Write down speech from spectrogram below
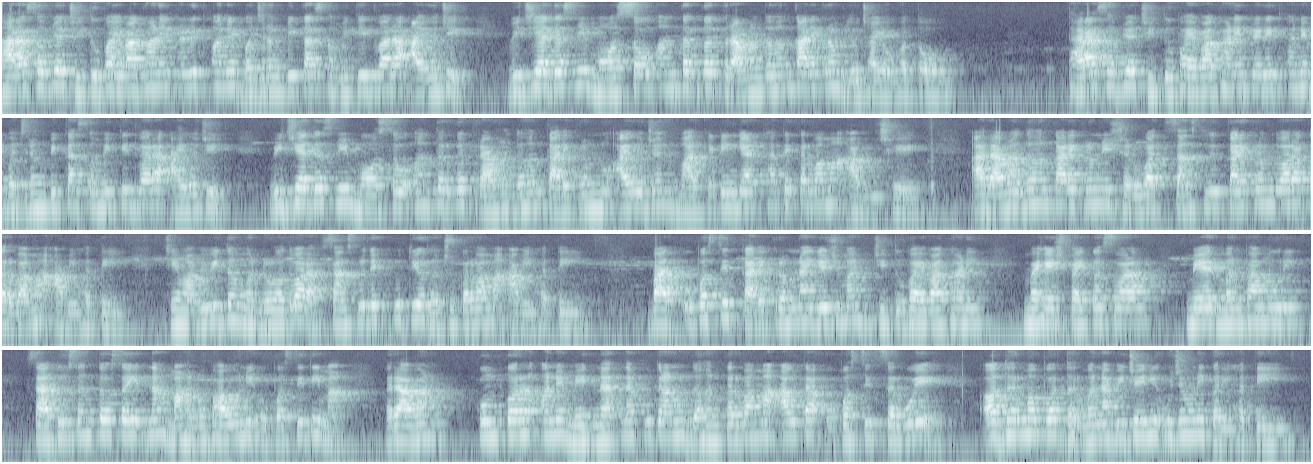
ધારાસભ્ય જીતુભાઈ વાઘાણી પ્રેરિત અને બજરંગ વિકાસ સમિતિ દ્વારા આયોજિત વિજયાદશમી મહોત્સવ અંતર્ગત રાવણ દહન કાર્યક્રમ યોજાયો હતો. ધારાસભ્ય જીતુભાઈ વાઘાણી પ્રેરિત અને બજરંગ વિકાસ સમિતિ દ્વારા આયોજિત વિજયાદશમી મહોત્સવ અંતર્ગત રાવણ દહન કાર્યક્રમનું આયોજન માર્કેટિંગ યાર્ડ ખાતે કરવામાં આવ્યું છે. આ રાવણ દહન કાર્યક્રમની શરૂઆત સાંસ્કૃતિક કાર્યક્રમ દ્વારા કરવામાં આવી હતી. જેમાં વિવિધ મંડળો દ્વારા સાંસ્કૃતિક કૃતિઓ રજૂ કરવામાં આવી હતી. બાદ ઉપસ્થિત કાર્યક્રમના યજમાન જીતુભાઈ વાઘાણી, મહેશભાઈ કસવાળા, મેયર મનભા મોરી, સાધુ સંતો સહિતના મહાનુભાવોની ઉપસ્થિતિમાં રાવણ, કુંભકર્ણ અને મેઘનાથના પુતળાનું દહન કરવામાં આવતા ઉપસ્થિત સર્વોએ અધર્મ પર ધર્મના વિજયની ઉજવણી કરી હતી.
